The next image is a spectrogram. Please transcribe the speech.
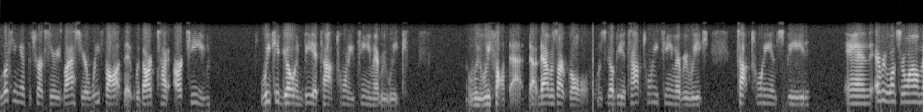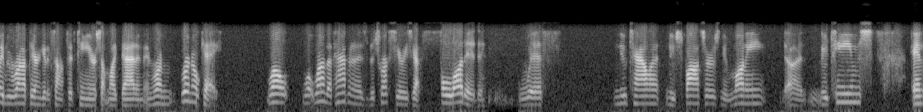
looking at the Truck Series last year, we thought that with our t- our team, we could go and be a top 20 team every week. We we thought that. that that was our goal was to go be a top 20 team every week top 20 in speed, and every once in a while maybe run up there and get a top 15 or something like that, and, and run run okay. Well, what wound up happening is the Truck Series got flooded with new talent, new sponsors, new money, uh, new teams, and,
